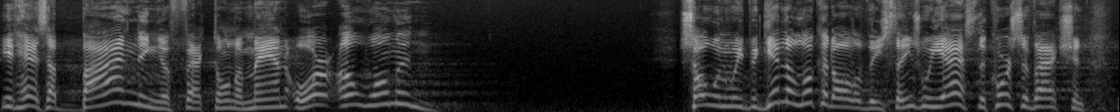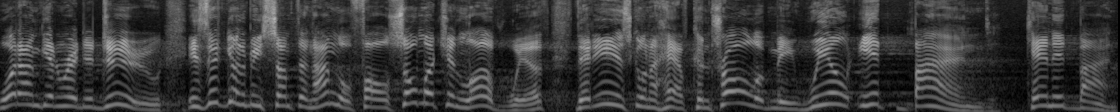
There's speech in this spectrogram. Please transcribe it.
It has a binding effect on a man or a woman. So when we begin to look at all of these things, we ask the course of action, what I'm getting ready to do, is it going to be something I'm going to fall so much in love with that it is going to have control of me? Will it bind? Can it bind?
